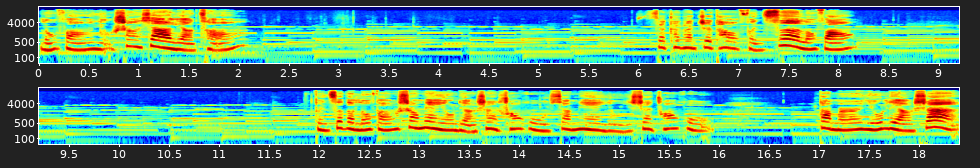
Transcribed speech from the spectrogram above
楼房有上下两层。再看看这套粉色楼房，粉色的楼房上面有两扇窗户，下面有一扇窗户，大门有两扇。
